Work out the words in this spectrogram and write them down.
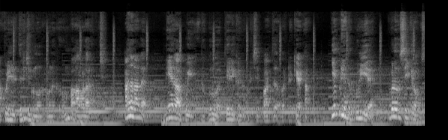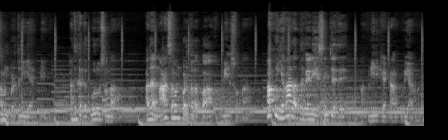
அப்படின்னு தெரிஞ்சுக்கணும்னு அவனுக்கு ரொம்ப ஆவலா இருந்துச்சு. அதனால நேரா போய் அந்த குருவை தேடி கண்டுபிடிச்சு பார்த்து அவர்கிட்ட கேட்டான். எப்படி அந்த குழியை இவ்வளவு சீக்கிரம் சமன்படுத்துனீங்க அப்படின்னு. அதுக்கு அந்த குரு சொன்னான் அதை நான் சமன்படுத்தலப்பா அப்படின்னு சொன்னான். அப்ப யார் அந்த வேலையை செஞ்சது? அப்படின்னு கேட்டான் குடியானவன்.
